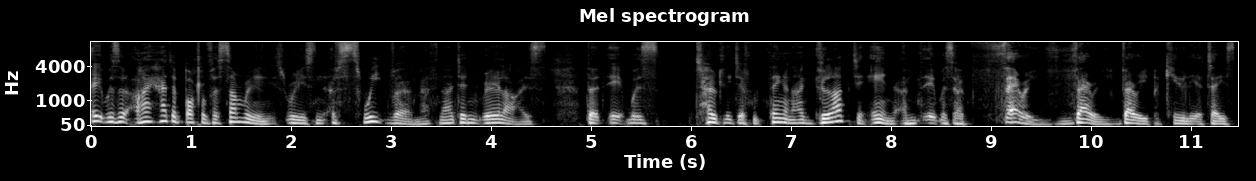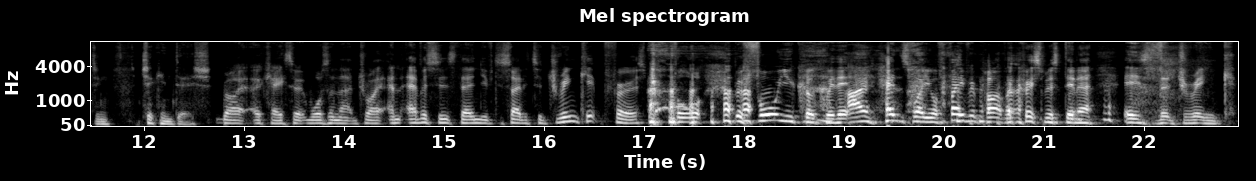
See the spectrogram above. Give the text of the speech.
it was a, I had a bottle for some reason of sweet vermouth and I didn't realise that it was totally different thing and I glugged it in and it was a very very very peculiar tasting chicken dish. Right. Okay. So it wasn't that dry, and ever since then, you've decided to drink it first before before you cook with it. I- Hence, why your favourite part of a Christmas dinner is the drink.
